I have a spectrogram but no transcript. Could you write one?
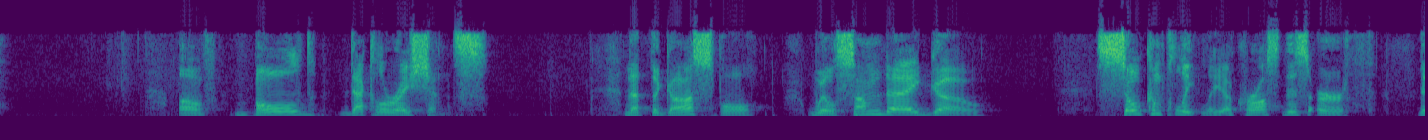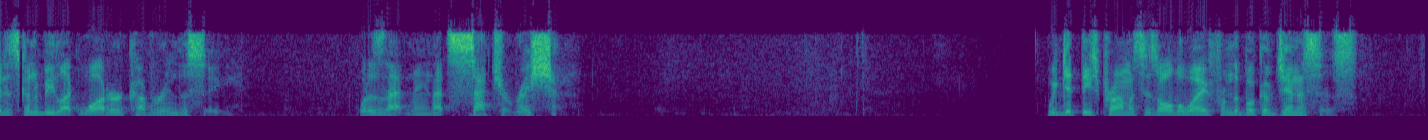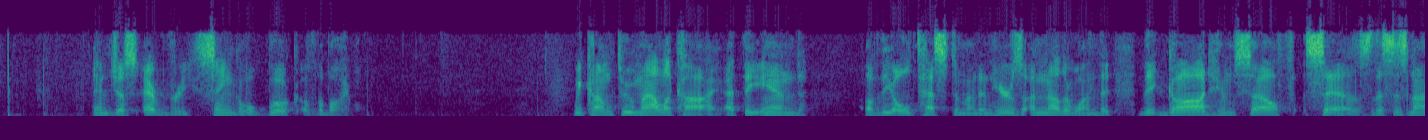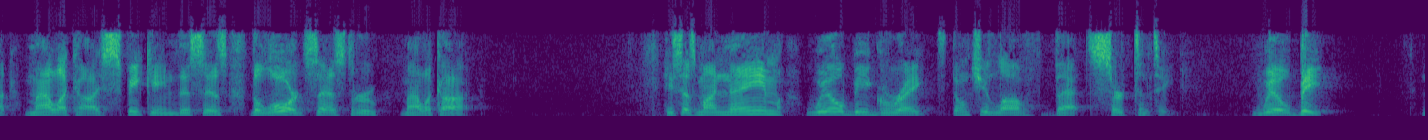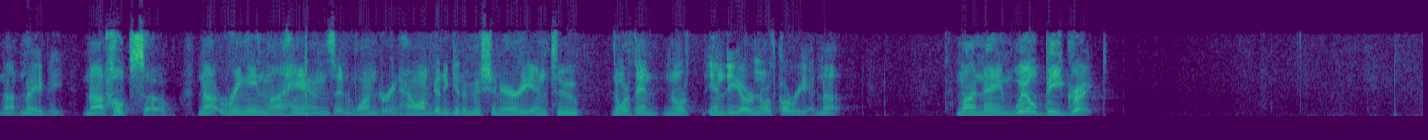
of bold declarations that the gospel will someday go so completely across this earth that it's going to be like water covering the sea. What does that mean? That's saturation. We get these promises all the way from the book of Genesis and just every single book of the Bible. We come to Malachi at the end of the Old Testament, and here's another one that, that God Himself says. This is not Malachi speaking, this is the Lord says through Malachi. He says, My name will be great. Don't you love that certainty? Will be. Not maybe, not hope so, not wringing my hands and wondering how I'm going to get a missionary into North, North India or North Korea. No. My name will be great.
